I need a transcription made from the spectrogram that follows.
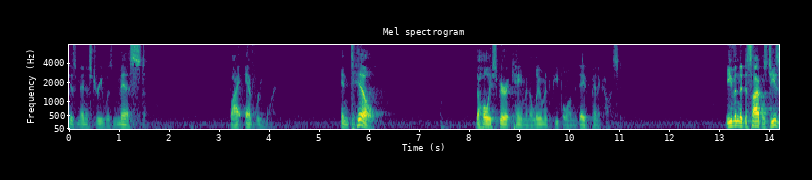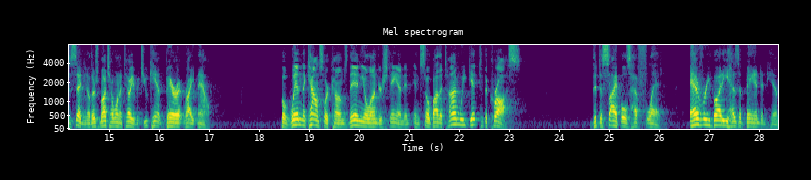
his ministry was missed by everyone until the Holy Spirit came and illumined people on the day of Pentecost. Even the disciples, Jesus said, You know, there's much I want to tell you, but you can't bear it right now. But when the counselor comes, then you'll understand. And, and so by the time we get to the cross, the disciples have fled. Everybody has abandoned him.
